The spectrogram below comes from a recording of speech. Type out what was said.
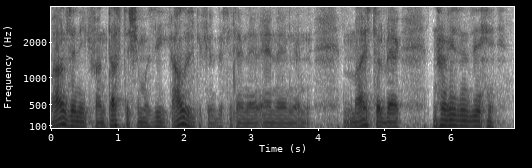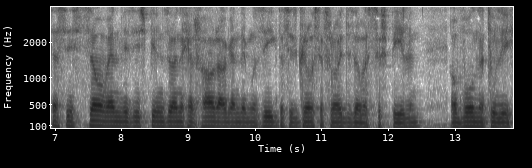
wahnsinnig fantastische Musik, alles gefällt. Das ist ein, ein, ein, Meisterwerk. Nur wissen Sie, das ist so, wenn wir Sie spielen so eine hervorragende Musik, das ist große Freude, sowas zu spielen. Obwohl natürlich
